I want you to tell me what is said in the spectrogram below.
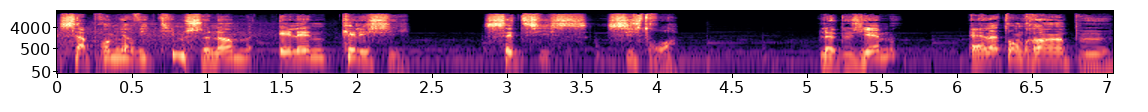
Sa première victime se nomme Hélène Kelesi, 7-6, 6-3. La deuxième, elle attendra un peu,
